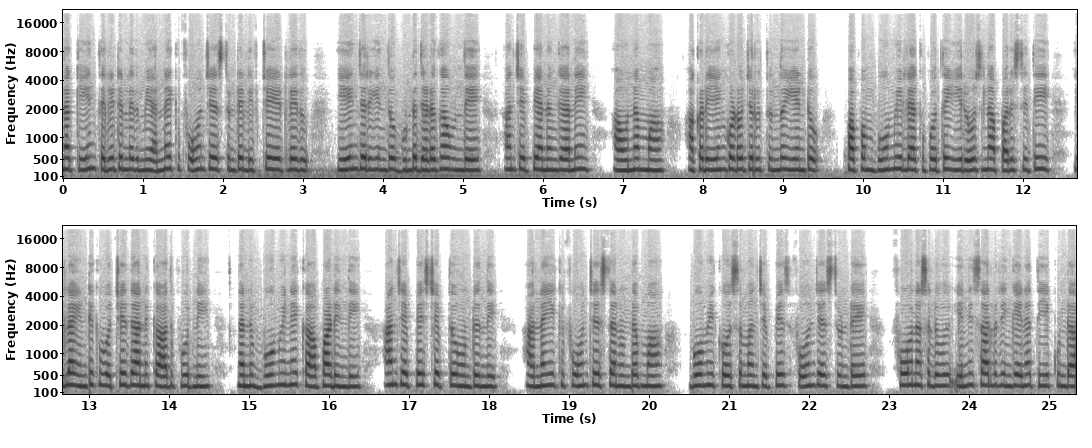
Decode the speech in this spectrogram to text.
నాకేం తెలియటం లేదు. మీ అన్నయ్యకి ఫోన్ చేస్తుంటే లిఫ్ట్ చేయట్లేదు. ఏం జరిగిందో గుండె దడగా ఉందే అని చెప్పి అనగానే అవునమ్మా అక్కడ ఏం గొడవ జరుగుతుందో ఏంటో పాపం భూమి లేకపోతే ఈ రోజు నా పరిస్థితి ఇలా ఇంటికి వచ్చేదాన్ని కాదు పూర్ణి. నన్ను భూమినే కాపాడింది అని చెప్పేసి చెప్తూ ఉంటుంది. అన్నయ్యకి ఫోన్ చేస్తానుండమ్మా. భూమి కోసం అని చెప్పేసి ఫోన్ చేస్తుంటే ఫోన్ అసలు ఎన్నిసార్లు రింగ్ అయినా తీయకుండా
